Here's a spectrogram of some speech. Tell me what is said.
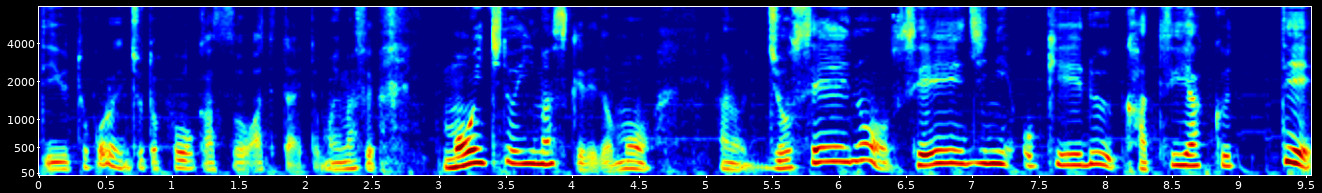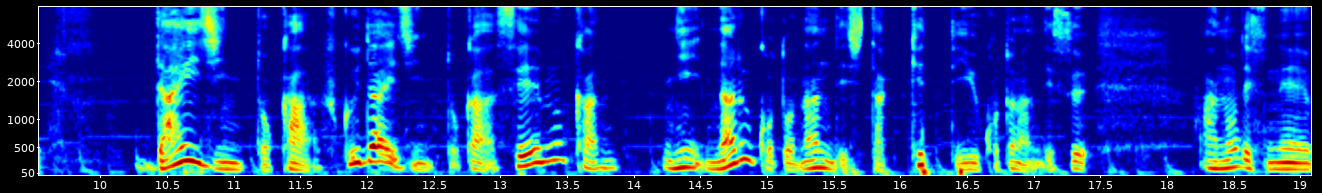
っていうところにちょっとフォーカスを当てたいと思います。もう一度言いますけれども、あの、女性の政治における活躍って、大臣とか副大臣とか政務官になることなんでしたっけっていうことなんです。あのですね、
